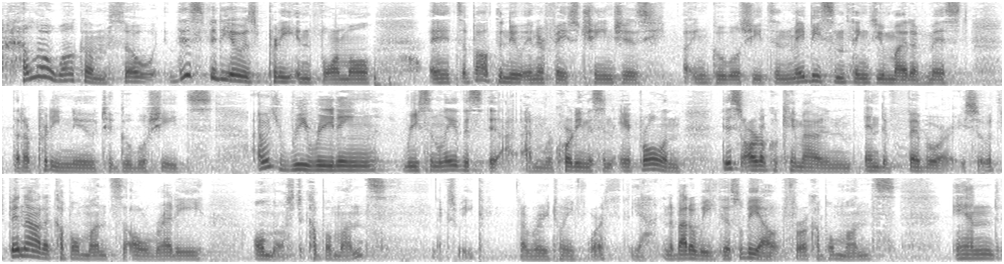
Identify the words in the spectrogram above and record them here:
Hello, welcome. So this video is pretty informal. It's about the new interface changes in Google Sheets and maybe some things you might have missed that are pretty new to Google Sheets. I was rereading recently. This I'm recording this in April, and this article came out in end of February. So it's been out a couple months already, almost a couple months. Next week, February 24th. Yeah, in about a week, this will be out for a couple months. And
